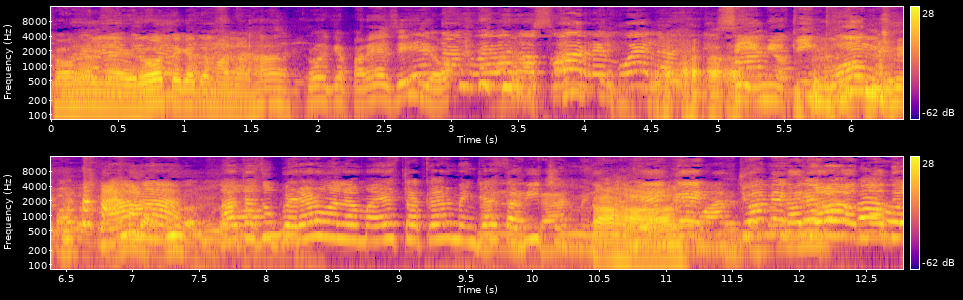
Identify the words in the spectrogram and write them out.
Con el negrote que te maneja. Con el que parece Silvio. No corre, vuela. Simio King Kong. Ah, hasta superaron a la maestra Carmen, ya está bicho. Ajá. Yo me quedo, no dio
